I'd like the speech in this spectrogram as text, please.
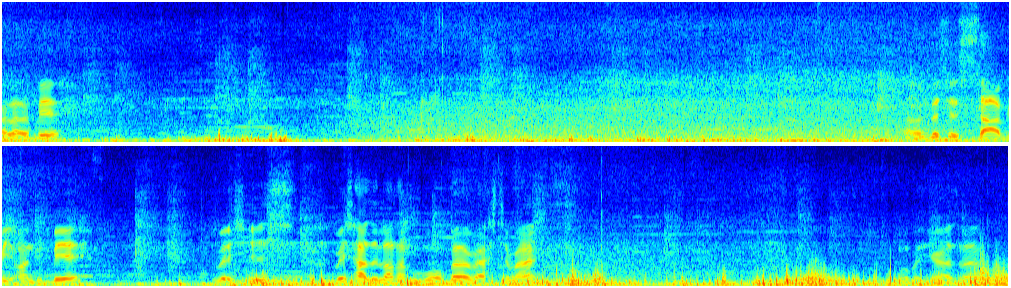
a little bit. Um, this is Savvy on the Bay, which is which has a lot of mobile restaurants over here as well.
